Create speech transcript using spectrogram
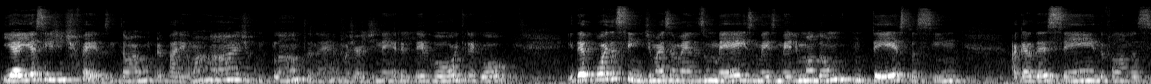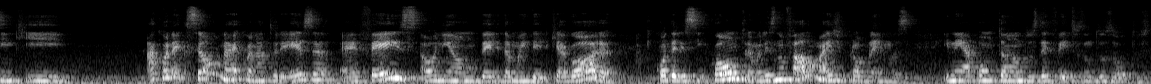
E aí, assim, a gente fez. Então, eu preparei um arranjo com planta, né? Uma jardineira, ele levou, entregou. E depois, assim, de mais ou menos um mês, um mês e meio, ele mandou um, um texto, assim, agradecendo, falando assim que a conexão né, com a natureza é, fez a união dele e da mãe dele, que agora, quando eles se encontram, eles não falam mais de problemas e nem apontando os defeitos uns dos outros.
